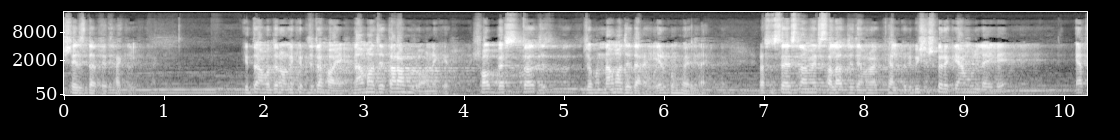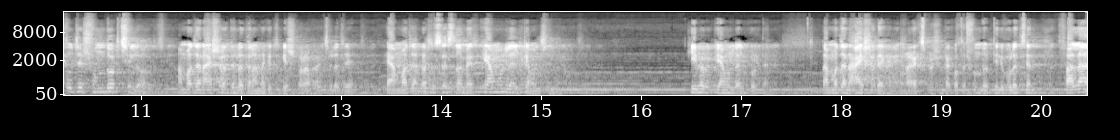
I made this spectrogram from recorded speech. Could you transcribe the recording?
সেজদাতে থাকি। কিন্তু আমাদের অনেকের যেটা হয়, নামাজে তাড়াহুড়ো অনেকের। সব ব্যস্ততা যখন নামাজে দাঁড়ায়, এরকম হয়ে যায়। রাসুসাহ ইসলামের সালাদ যদি আমরা খেয়াল করি, বিশেষ করে কেমন লাইলে, এত যে সুন্দর ছিল আমাদের আয়সাদুল্লাহ তালাকে জিজ্ঞেস করা হয়েছিল যে হ্যাঁ আমাদের রাসুসাহ ইসলামের কেমন লাইল কেমন ছিল? কীভাবে কেমন লাইল করতেন? দেখেন, ওনার এক্সপ্রেশনটা কত সুন্দর। তিনি বলেছেন, ফালা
